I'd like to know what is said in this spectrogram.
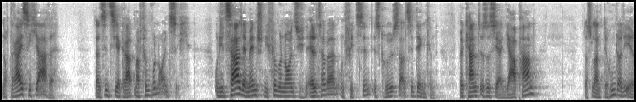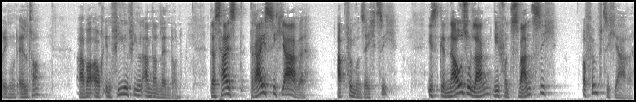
noch 30 Jahre, dann sind sie ja gerade mal 95. Und die Zahl der Menschen, die 95 und älter werden und fit sind, ist größer, als sie denken. Bekannt ist es ja in Japan, das Land der Hundertjährigen und älter, aber auch in vielen, vielen anderen Ländern. Das heißt, 30 Jahre ab 65 ist genauso lang wie von 20 auf 50 Jahre.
